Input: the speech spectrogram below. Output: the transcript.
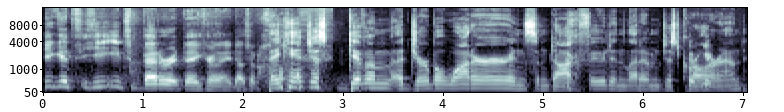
He gets he eats better at daycare than he does at home. They can't just give him a gerbil water and some dog food and let him just crawl around.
